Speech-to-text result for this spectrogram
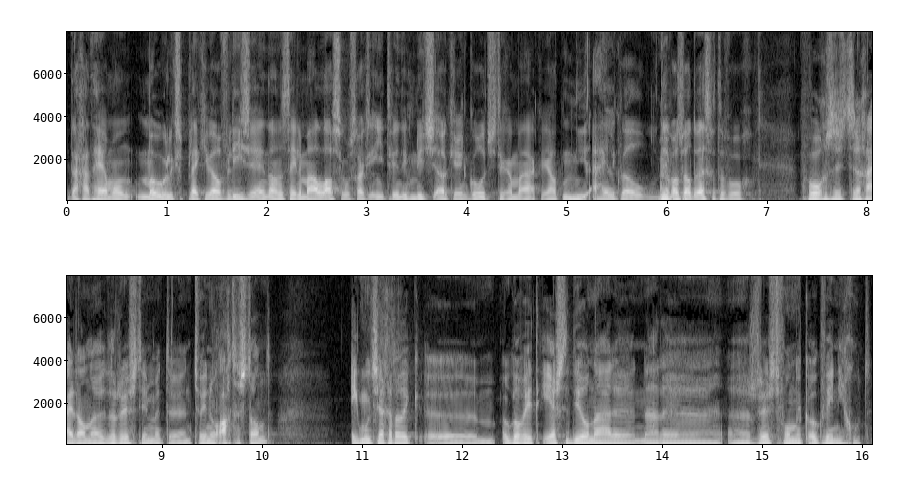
daar gaat Herman mogelijk zijn plekje wel verliezen. En dan is het helemaal lastig om straks in je 20 minuutjes elke keer een goaltje te gaan maken. Je had nu eigenlijk wel, dit was wel de wedstrijd ervoor. Vervolgens is, ga je dan de rust in met een 2-0 achterstand. Ik moet zeggen dat ik ehm, ook wel weer het eerste deel na de, na de rust vond ik ook weer niet goed.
